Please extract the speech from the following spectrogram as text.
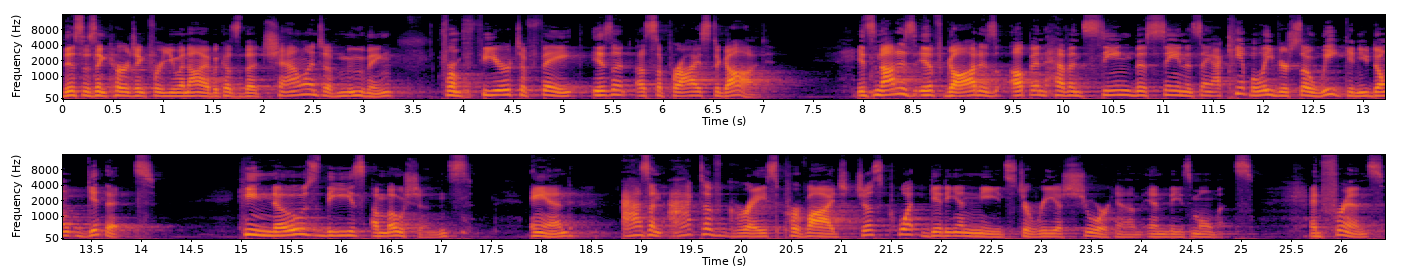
This is encouraging for you and I because the challenge of moving from fear to faith isn't a surprise to God. It's not as if God is up in heaven seeing this scene and saying, I can't believe you're so weak and you don't get it. He knows these emotions and, as an act of grace, provides just what Gideon needs to reassure him in these moments. And, friends,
